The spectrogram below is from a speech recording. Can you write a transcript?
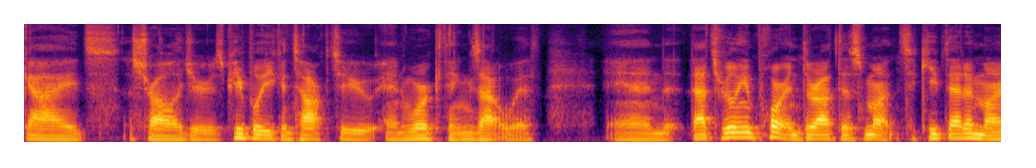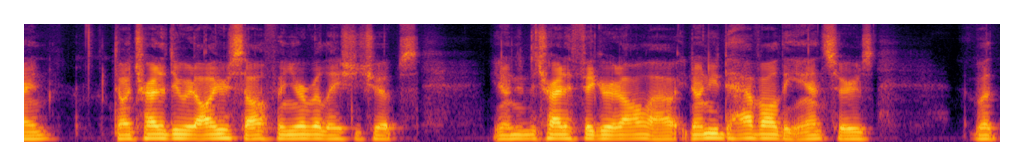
guides, astrologers, people you can talk to and work things out with. And that's really important throughout this month to keep that in mind. Don't try to do it all yourself in your relationships. You don't need to try to figure it all out. You don't need to have all the answers. But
